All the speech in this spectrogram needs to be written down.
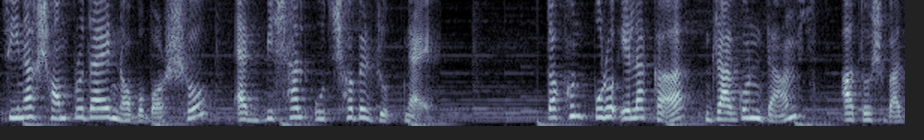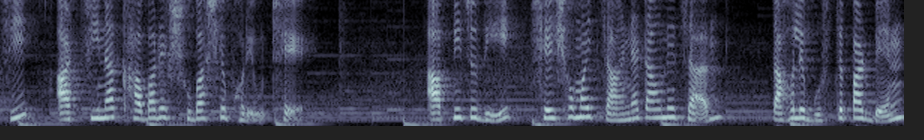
চীনা সম্প্রদায়ের নববর্ষ এক বিশাল উৎসবের রূপ নেয়। তখন পুরো এলাকা ড্রাগন ডান্স আতসবাজি আর চীনা খাবারের সুবাসে ভরে ওঠে। আপনি যদি সেই সময় চায়না টাউনে যান, তাহলে বুঝতে পারবেন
